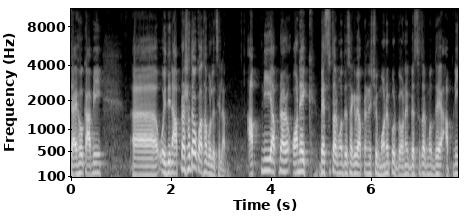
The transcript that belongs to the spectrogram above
যাই হোক, আমি ওই দিন আপনার সাথেও কথা বলেছিলাম। আপনি আপনার অনেক ব্যস্ততার মধ্যে থাকবে, আপনার নিশ্চয়ই মনে পড়বে, অনেক ব্যস্ততার মধ্যে আপনি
